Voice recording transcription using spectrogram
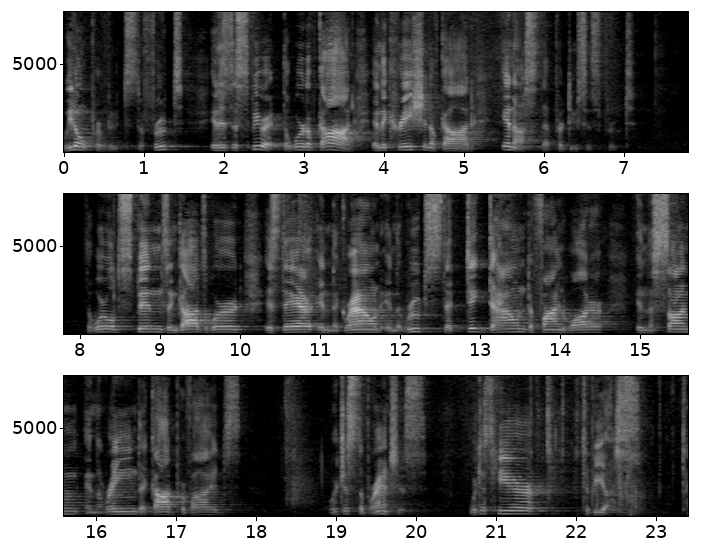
We don't produce the fruit. It is the Spirit, the Word of God, and the creation of God in us that produces fruit. The world spins, and God's Word is there in the ground, in the roots that dig down to find water, in the sun and the rain that God provides. We're just the branches. We're just here to be us, to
